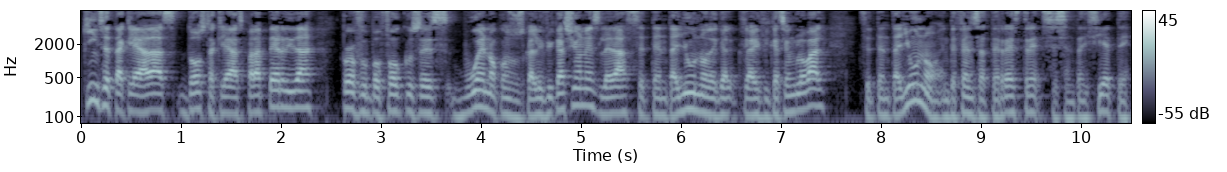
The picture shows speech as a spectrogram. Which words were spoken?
15 tacleadas, 2 tacleadas para pérdida. Pro Football Focus es bueno con sus calificaciones, le da 71 de calificación global, 71 en defensa terrestre, 67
